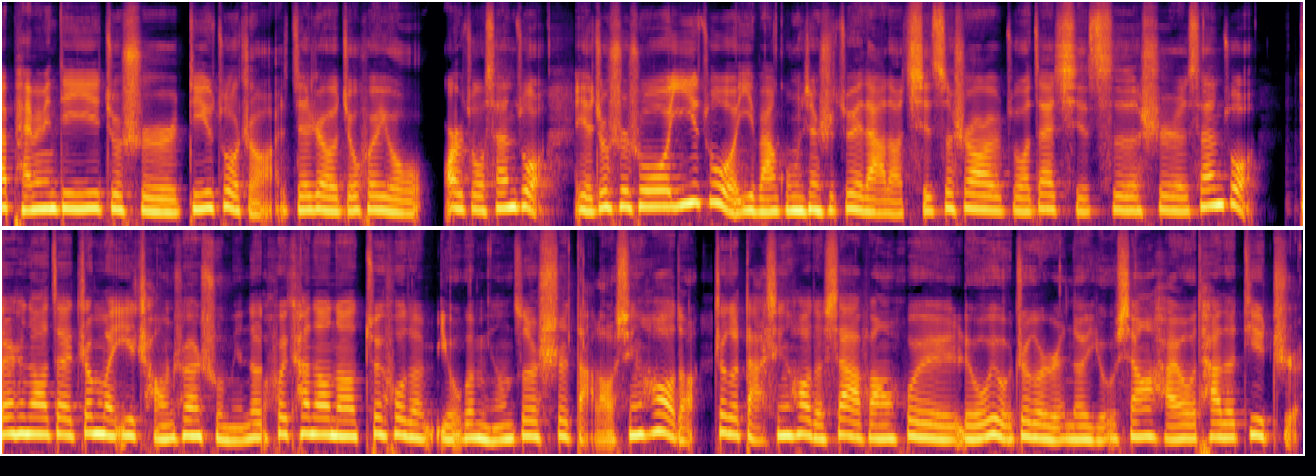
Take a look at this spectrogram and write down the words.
那排名第一就是第一作者，接着就会有二作、三作，也就是说一作一般贡献是最大的，其次是二作，再其次是三作。但是呢，在这么一长串署名的，会看到呢，最后的有个名字是打了星号的，这个打星号的下方会留有这个人的邮箱，还有他的地址。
